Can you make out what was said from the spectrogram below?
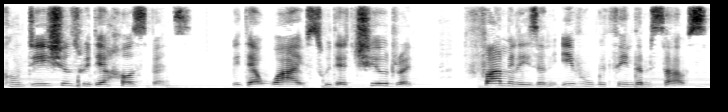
Conditions with their husbands, with their wives, with their children, families, and even within themselves.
